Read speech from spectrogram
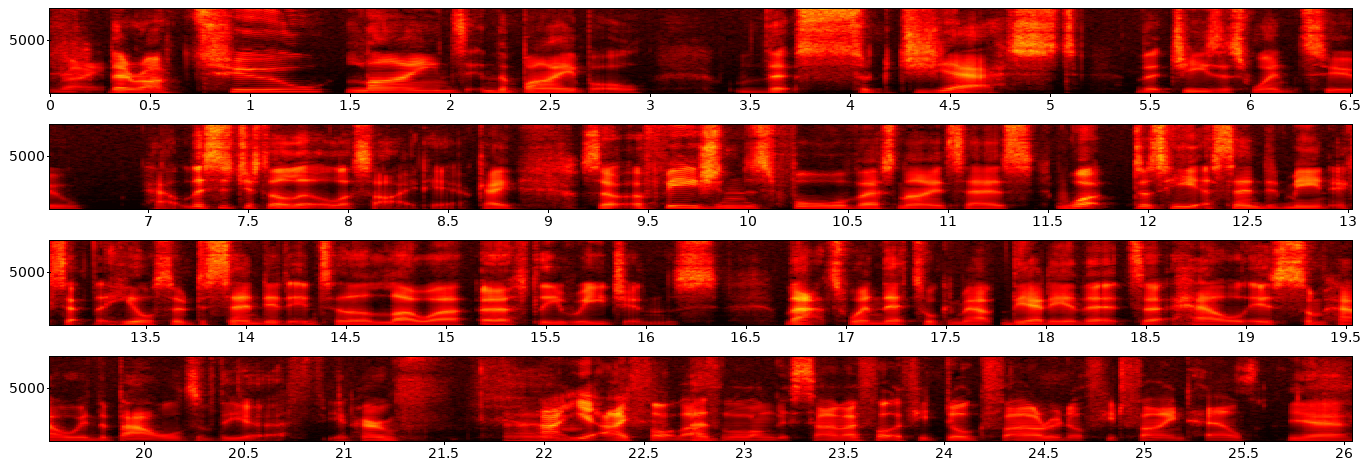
Right. There are two lines in the Bible that suggest that Jesus went to hell. This is just a little aside here, okay? So Ephesians 4, verse 9 says, What does he ascended mean except that he also descended into the lower earthly regions? That's when they're talking about the idea that uh, hell is somehow in the bowels of the earth, you know? Um, Uh, yeah, I thought that and- for the longest time. I thought if you dug far enough, you'd find hell. Yeah.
